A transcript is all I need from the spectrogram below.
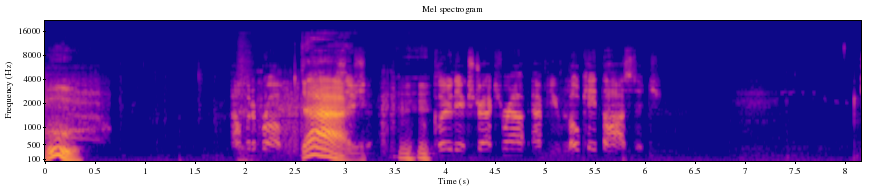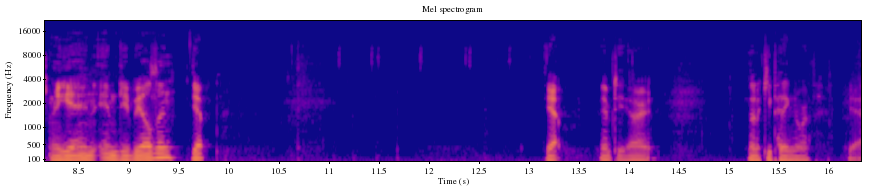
Ooh, Alpha to Bravo. Die. Position. Clear the extraction route after you locate the hostage. Again, empty building. yep. Yep, empty. All right. I'm gonna keep heading north. Yeah.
